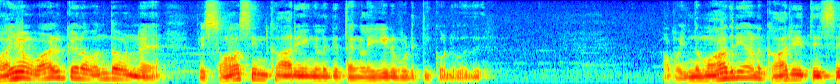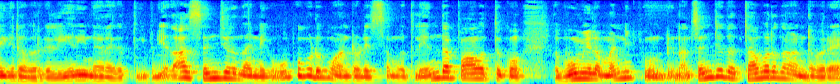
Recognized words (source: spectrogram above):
பயம் வாழ்க்கையில் வந்த உடனே பிசாசின் காரியங்களுக்கு தங்களை ஈடுபடுத்தி கொள்வது அப்போ இந்த மாதிரியான காரியத்தை செய்கிறவர்கள் எரி நரகத்துக்கு இப்படி ஏதாவது செஞ்சுருந்தா இன்றைக்கி ஒப்பு கொடுப்போம் ஆண்டவருடைய சமூகத்தில். எந்த பாவத்துக்கும் இந்த பூமியில் மன்னிப்பு உண்டு. நான் செஞ்சது தவறு தான் ஆண்டவரை.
